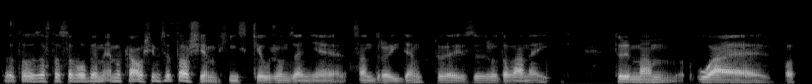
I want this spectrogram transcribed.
to, to zastosowałbym MK808, chińskie urządzenie z Androidem, które jest zrotowane i w którym mam UAE pod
